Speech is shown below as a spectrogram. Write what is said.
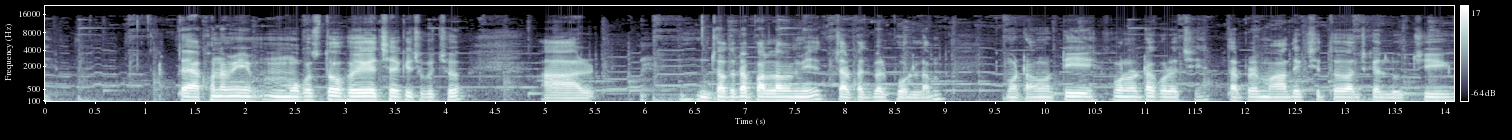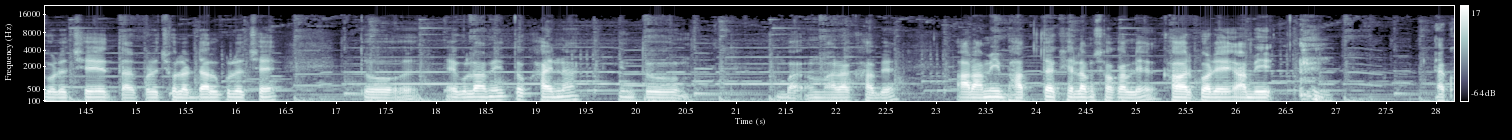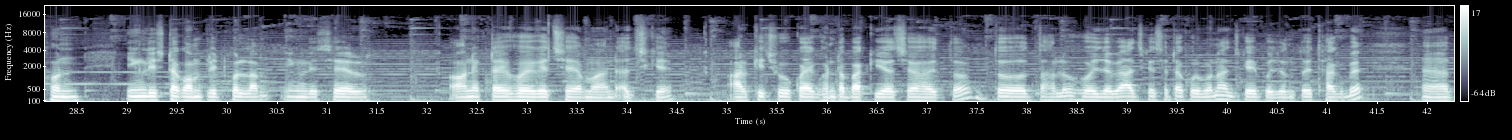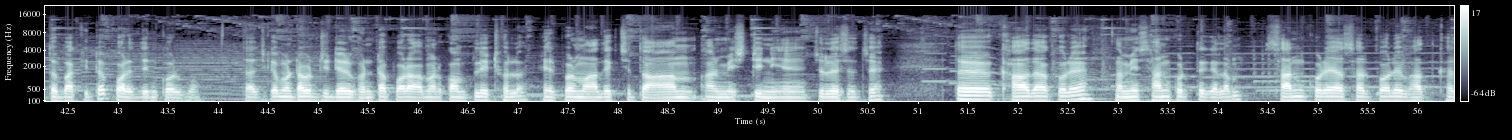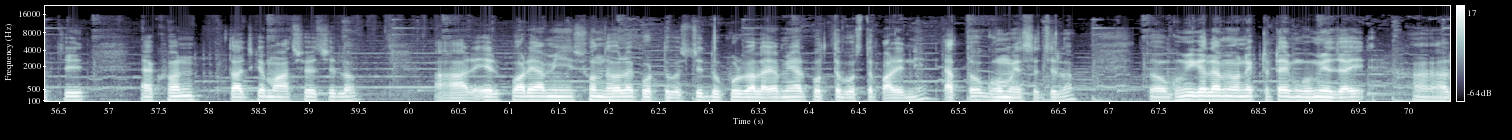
তো এখন আমি মুখস্থ হয়ে গেছে কিছু কিছু। আর যতটা পারলাম আমি চার পাঁচবার পড়লাম। মোটামুটি পনেরোটা করেছি। তারপরে মা দেখছি তো আজকে লুচি করেছে, তারপরে ছোলার ডাল করেছে। তো এগুলো আমি তো খাই না, কিন্তু মারা খাবে। আর আমি ভাতটা খেলাম সকালে, খাওয়ার পরে আমি এখন ইংলিশটা কমপ্লিট করলাম। ইংলিশের অনেকটাই হয়ে গেছে আমার আজকে। আর কিছু কয়েক ঘণ্টা বাকি আছে হয়তো, তো তাহলেও হয়ে যাবে। আজকে সেটা করব না, আজকে এই পর্যন্তই থাকবে। তো বাকিটা পরের দিন করব। তো আজকে মোটামুটি দেড় ঘণ্টা পড়া আমার কমপ্লিট হলো। এরপর মা দেখছি তো আম আর মিষ্টি নিয়ে চলে এসেছে। তো খাওয়া দাওয়া করে আমি স্নান করতে গেলাম। স্নান করে আসার পরে ভাত খাচ্ছি। এখন তো আজকে মাছ হয়েছিল। আর এরপরে আমি সন্ধ্যাবেলায় পড়তে বসছি, দুপুরবেলায় আমি আর পড়তে বসতে পারিনি, এত ঘুম এসেছিল। তো ঘুমিয়ে গেলে আমি অনেকটা টাইম ঘুমিয়ে যাই, আর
